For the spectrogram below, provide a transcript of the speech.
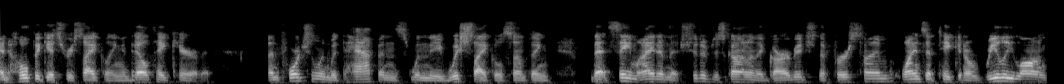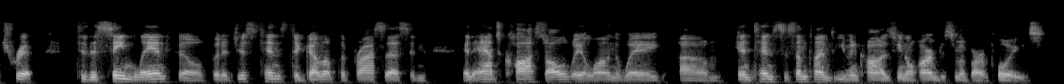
and hope it gets recycling, and they'll take care of it. Unfortunately, what happens when they wish cycle something, that same item that should have just gone in the garbage the first time winds up taking a really long trip to the same landfill, but it just tends to gum up the process and and adds cost all the way along the way um, and tends to sometimes even cause you know harm to some of our employees.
